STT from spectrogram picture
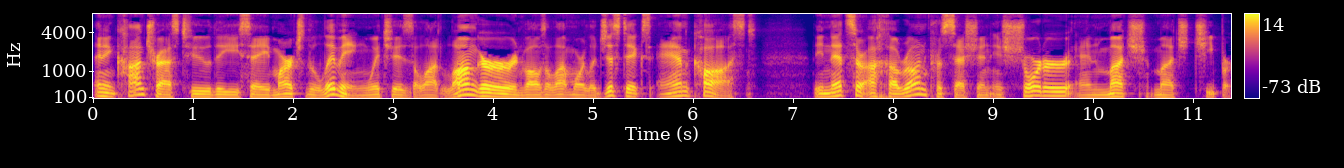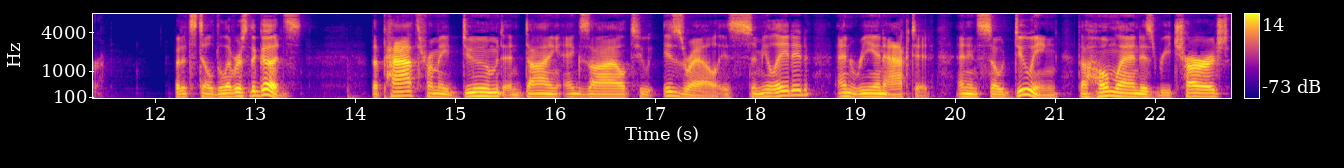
And in contrast to the, say, March of the Living, which is a lot longer, involves a lot more logistics and cost, the Netzer Acharon procession is shorter and much, much cheaper. But it still delivers the goods. The path from a doomed and dying exile to Israel is simulated and reenacted, and in so doing, the homeland is recharged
